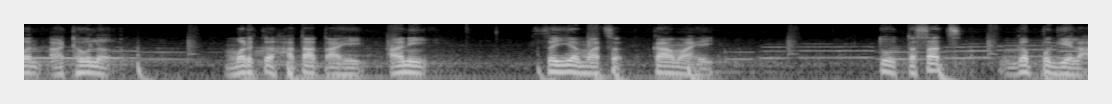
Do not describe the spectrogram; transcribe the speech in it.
पण आठवलं मडकं हातात आहे आणि संयमाचं काम आहे. तो तसाच गप्प गेला.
